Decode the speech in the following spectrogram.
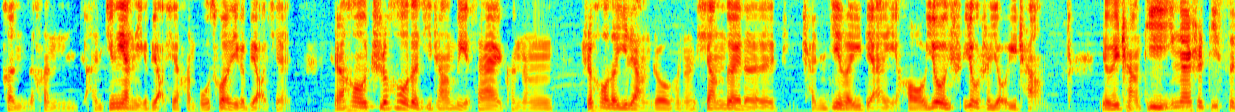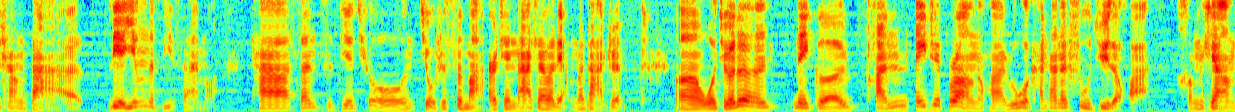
很很很惊艳的一个表现，很不错的一个表现。然后之后的几场比赛，可能之后的一两周，可能相对的沉寂了一点，以后又是又是有一场，有一场第应该是第四场打猎鹰的比赛嘛，他三次接球九十四码，而且拿下了两个大阵。呃，我觉得那个谈 AJ Brown 的话，如果看他的数据的话，横向，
